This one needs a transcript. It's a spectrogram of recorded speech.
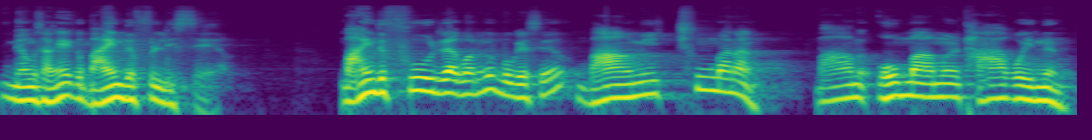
명상의 그 마인드풀리스예요. 마인드풀이라고 하는 건 뭐겠어요? 마음이 충만한, 마음, 온 마음을 다 하고 있는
